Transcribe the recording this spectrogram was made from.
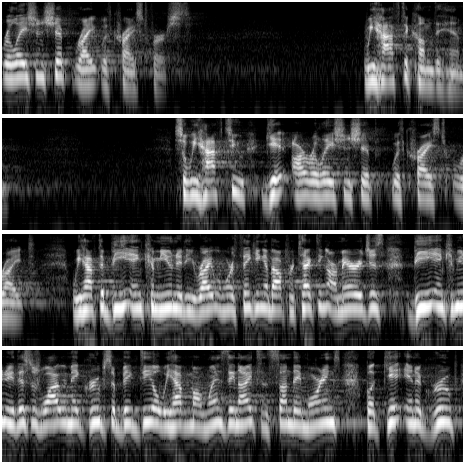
relationship right with Christ first. We have to come to Him. So we have to get our relationship with Christ right. We have to be in community, right? When we're thinking about protecting our marriages, be in community. This is why we make groups a big deal. We have them on Wednesday nights and Sunday mornings, but get in a group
